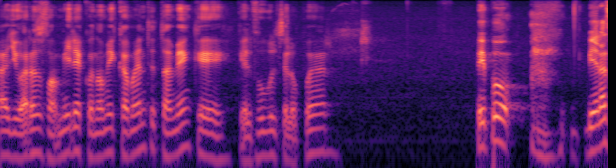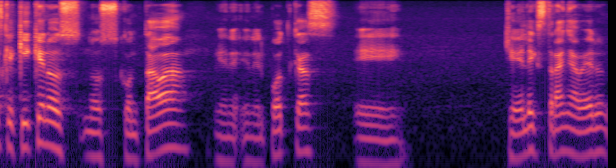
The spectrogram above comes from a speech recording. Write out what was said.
ayudar a su familia económicamente también, que, que el fútbol te lo puede dar. Pipo, vieras que Quique nos, nos contaba en, en el podcast eh, que él extraña ver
